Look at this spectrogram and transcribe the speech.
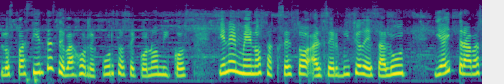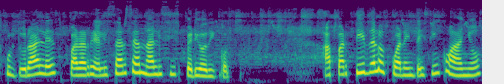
Los pacientes de bajos recursos económicos tienen menos acceso al servicio de salud y hay trabas culturales para realizarse análisis periódicos. A partir de los 45 años,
